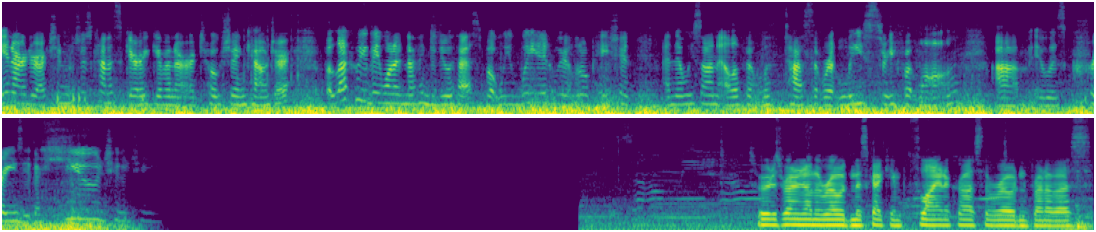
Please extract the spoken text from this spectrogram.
in our direction, which is kind of scary given our Tosha encounter. But luckily they wanted nothing to do with us, but we waited, we were a little patient, and then we saw an elephant with tusks that were at least three foot long. Um, it was crazy. They're huge, huge, huge. So we were just running down the road and this guy came flying across the road in front of us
